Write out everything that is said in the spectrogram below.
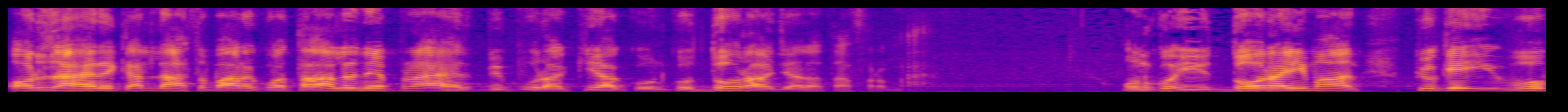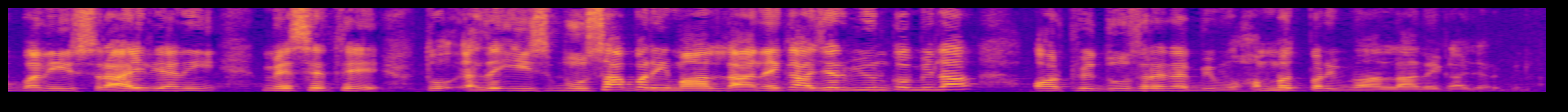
और ज़ाहिर है कि अल्लाह तबारक व ताल ने अपना अहद भी पूरा किया कि उनको दोहरा अजर फरमाया उनको दोहरा ईमान, क्योंकि वो बनी इसराइल यानी में से थे तो मूसा पर ईमान लाने का अजर भी उनको मिला और फिर दूसरे नबी मोहम्मद पर ईमान लाने का अजर मिला।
